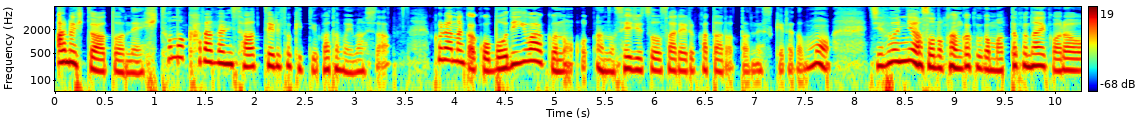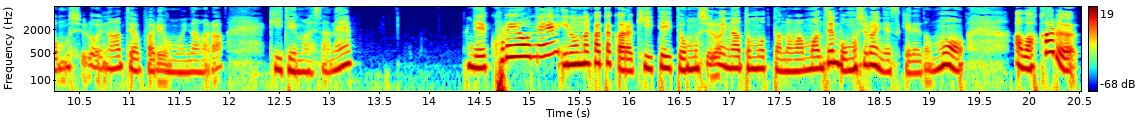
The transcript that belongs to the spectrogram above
ある人あとはね人の体に触っている時っていう方もいましたこれはなんかこうボディーワークのあの施術をされる方だったんですけれども自分にはその感覚が全くないから面白いなってやっぱり思いながら聞いていましたね。で、これをね、いろんな方から聞いていて面白いなと思ったのは、まあ全部面白いんですけれども、あ、わかる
